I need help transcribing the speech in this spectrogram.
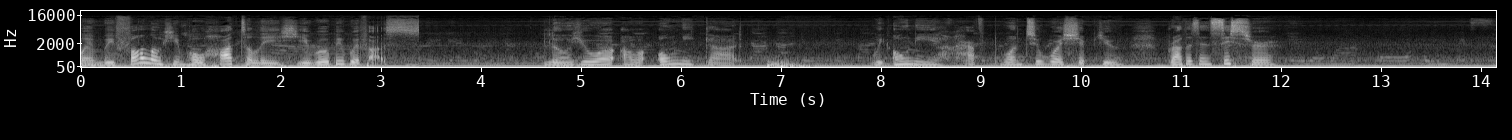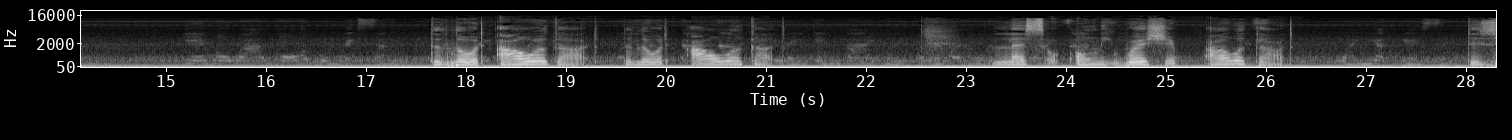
When we follow Him wholeheartedly, He will be with us. Lord, you are our only God. We only have want to worship you, brothers and sisters. The Lord our God, the Lord our God. Let's only worship our God. This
